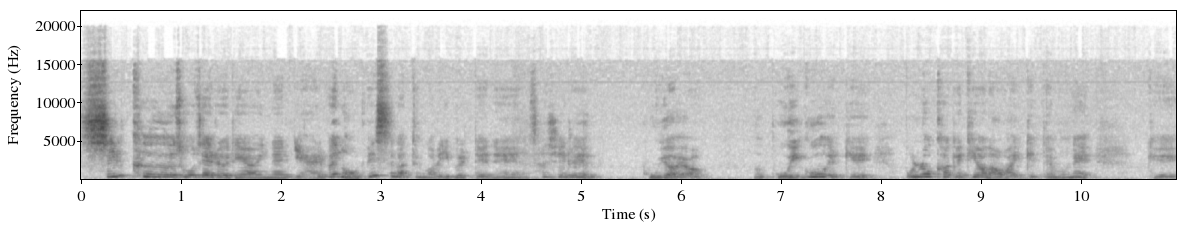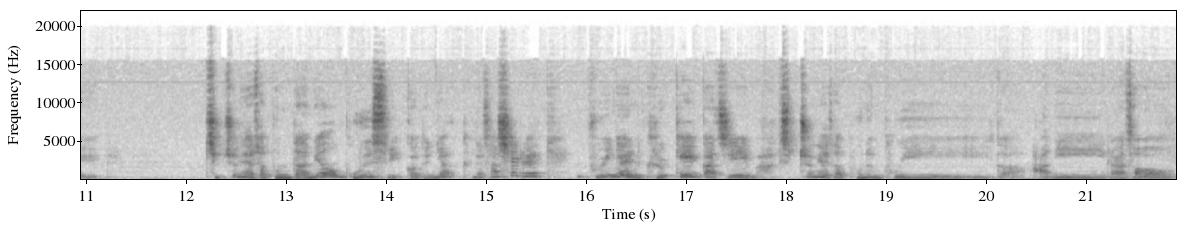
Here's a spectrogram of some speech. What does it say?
실크 소재로 되어 있는 얇은 원피스 같은 걸 입을 때는 사실은 보여요. 어, 보이고 이렇게 볼록하게 튀어나와 있기 때문에 이렇게 집중해서 본다면 보일 수 있거든요. 근데 사실은 이 부위는 그렇게까지 막 집중해서 보는 부위가 아니라서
